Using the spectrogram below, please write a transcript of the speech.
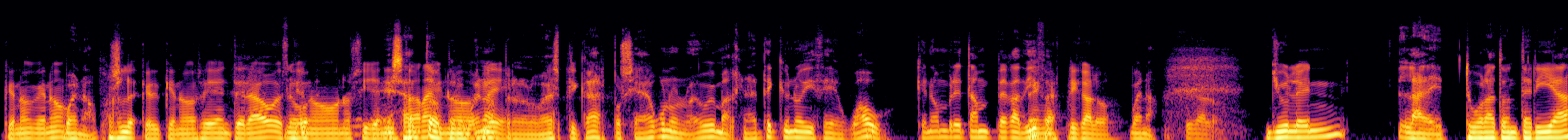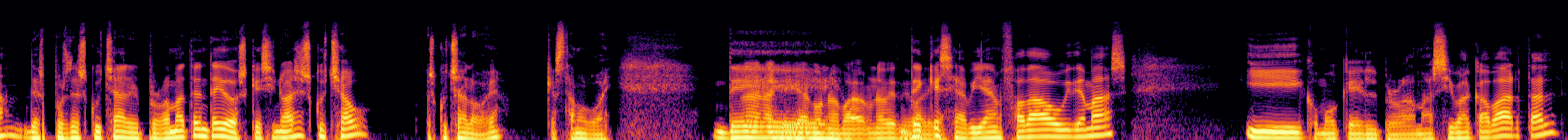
Que no, que no. Bueno, pues le- que el que no se haya enterado es que no nos sigue en Exacto, Instagram y no pero bueno, lee. pero lo voy a explicar. Por si hay alguno nuevo, imagínate que uno dice, wow, qué nombre tan pegadizo. Venga, explícalo. Bueno, explícalo. Julen la, tuvo la tontería después de escuchar el programa 32, que si no has escuchado, escúchalo, ¿eh? que está muy guay. De, Nada, que una- una vez de se había enfadado y demás, y como que el programa se iba a acabar, tal,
